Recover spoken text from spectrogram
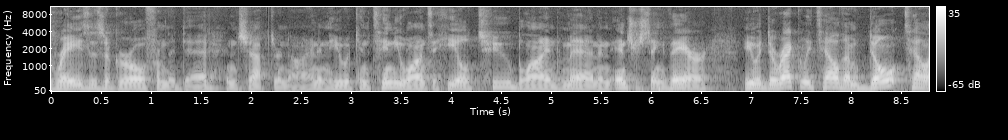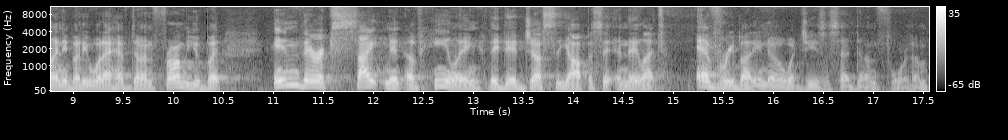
raises a girl from the dead in chapter 9, and he would continue on to heal two blind men. And interesting there, he would directly tell them, Don't tell anybody what I have done from you. But in their excitement of healing, they did just the opposite, and they let everybody know what Jesus had done for them.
